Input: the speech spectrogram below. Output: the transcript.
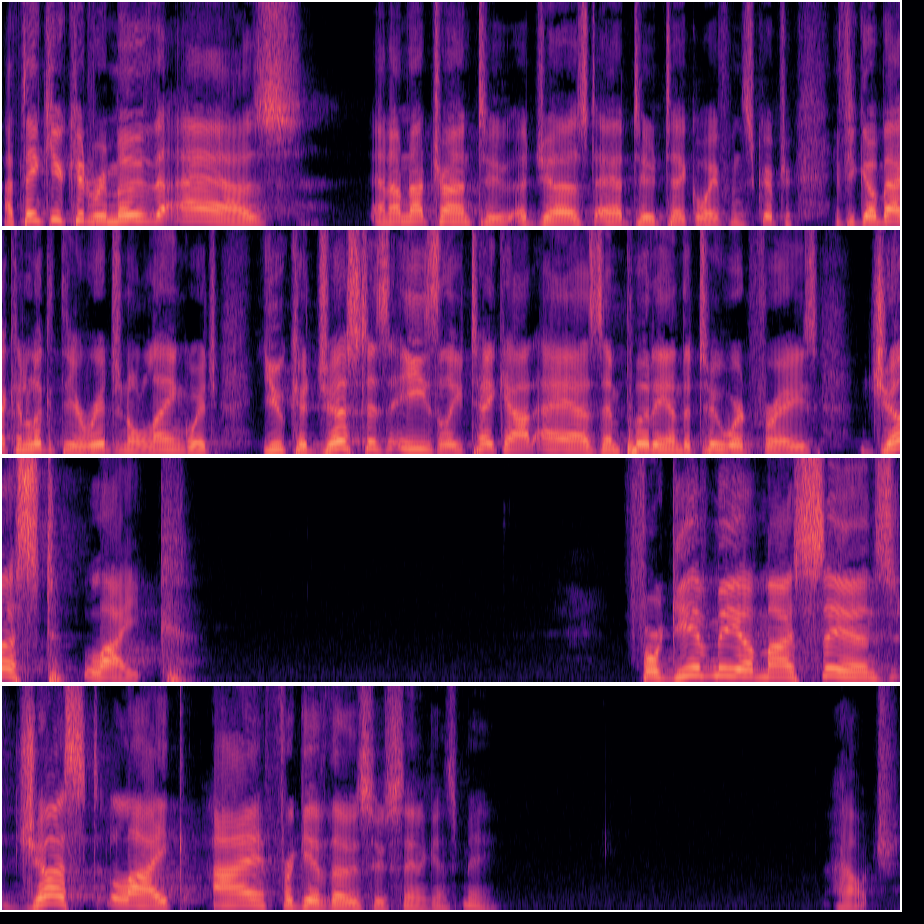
I think you could remove the as and I'm not trying to adjust, add to, take away from the scripture. If you go back and look at the original language, you could just as easily take out as and put in the two word phrase, just like. Forgive me of my sins, just like I forgive those who sin against me. Ouch.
